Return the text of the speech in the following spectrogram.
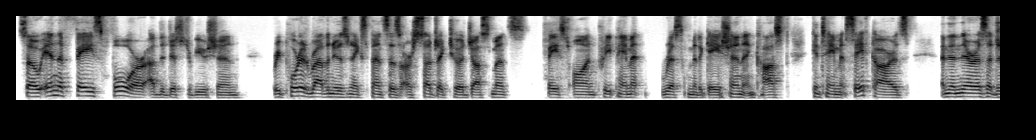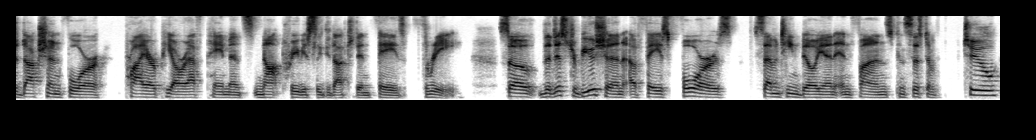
So in the phase four of the distribution, reported revenues and expenses are subject to adjustments based on prepayment risk mitigation and cost containment safeguards. And then there is a deduction for prior PRF payments not previously deducted in phase three. So the distribution of phase four's 17 billion in funds consist of two,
